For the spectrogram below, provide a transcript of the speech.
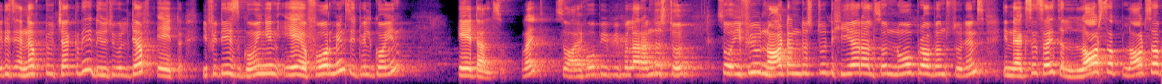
it is enough to check the divisibility of 8 if it is going in a 4 means it will go in 8 also right? So i hope you people are understood. So if you not understood here also no problem students. In exercise lots of lots of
